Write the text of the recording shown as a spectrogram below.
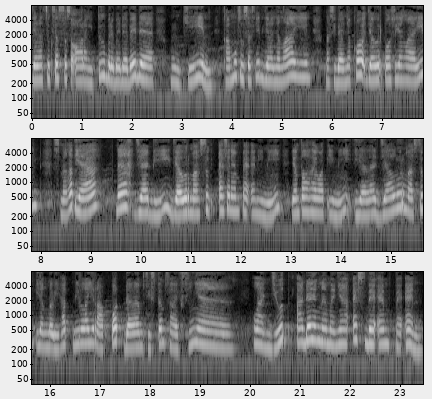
jalan sukses seseorang itu berbeda-beda. Mungkin kamu suksesnya di jalan yang lain. Masih banyak kok jalur polisi yang lain. Semangat ya. Nah, jadi jalur masuk SNMPN ini yang telah lewat ini ialah jalur masuk yang melihat nilai rapot dalam sistem seleksinya. Lanjut, ada yang namanya SBMPN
